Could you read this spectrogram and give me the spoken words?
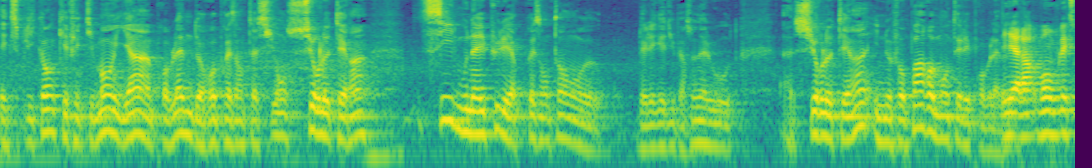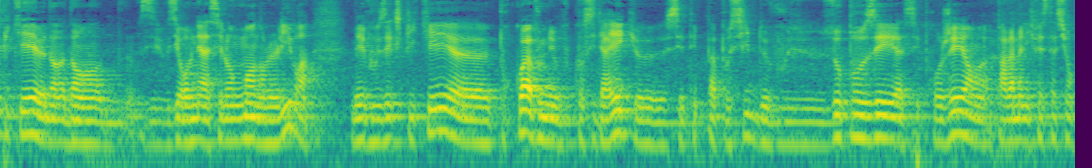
expliquant qu'effectivement il y a un problème de représentation sur le terrain. Si vous n'avez plus les représentants délégués du personnel ou autres, sur le terrain, il ne faut pas remonter les problèmes. Et alors, bon, vous l'expliquez, dans, vous y revenez assez longuement dans le livre, mais vous expliquez euh, pourquoi vous, vous considériez que c'était pas possible de vous opposer à ces projets par la manifestation?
